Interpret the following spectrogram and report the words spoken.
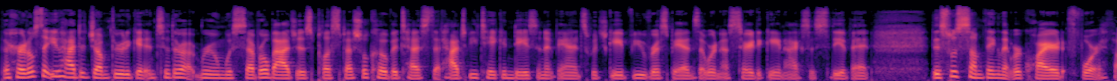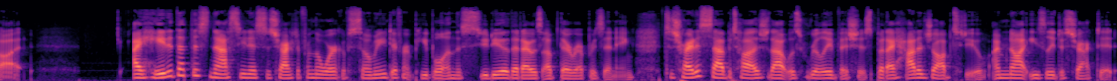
The hurdles that you had to jump through to get into the room with several badges plus special COVID tests that had to be taken days in advance, which gave you wristbands that were necessary to gain access to the event. This was something that required forethought. I hated that this nastiness distracted from the work of so many different people in the studio that I was up there representing. To try to sabotage that was really vicious, but I had a job to do. I'm not easily distracted.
